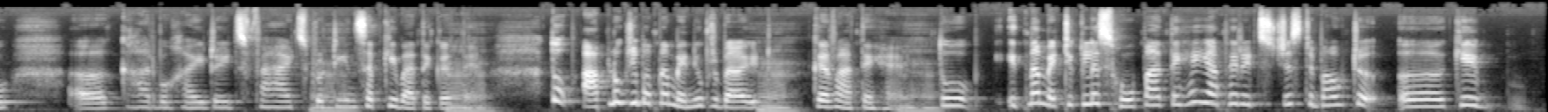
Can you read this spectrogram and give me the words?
कार्बोहाइड्रेट्स फैट्स प्रोटीन सबकी बातें करते हैं। तो आप लोग जब अपना मेन्यू प्रोवाइड करवाते हैं तो इतना मेटिकुलस हो पाते हैं या फिर इट्स जस्ट अबाउट कि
